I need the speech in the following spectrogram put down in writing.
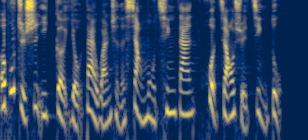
而不只是一个有待完成的项目清单或教学进度。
